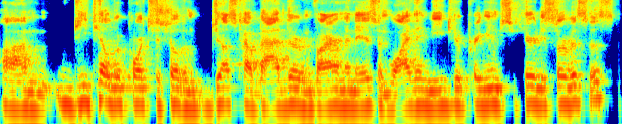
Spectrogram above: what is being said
um, detailed reports to show them just how bad their environment is and why they need your premium security services.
